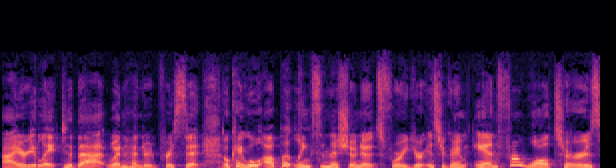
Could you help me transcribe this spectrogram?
I relate to that 100%. Okay, well, I'll put links in the show notes for your Instagram and for Walter's.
